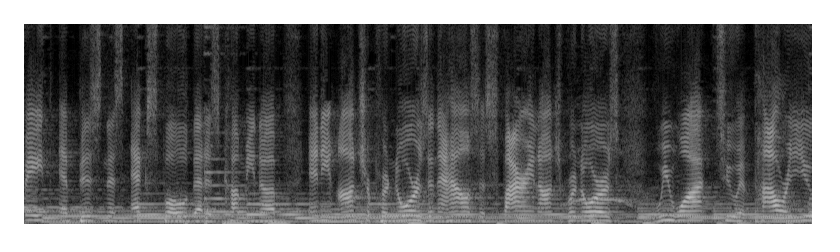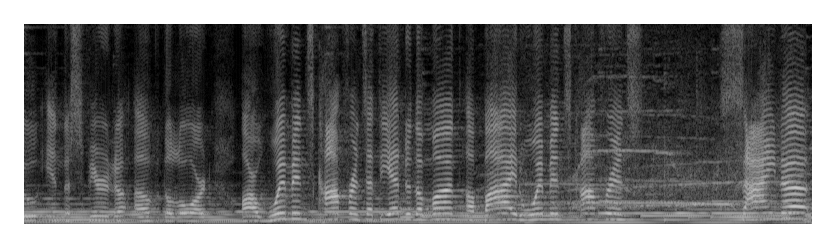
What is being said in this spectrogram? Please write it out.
faith and business expo that is coming up. Any entrepreneurs in the house, aspiring entrepreneurs, we want to empower you in the spirit of the Lord. Our women's conference at the end of the month, Abide Women's Conference sign up.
